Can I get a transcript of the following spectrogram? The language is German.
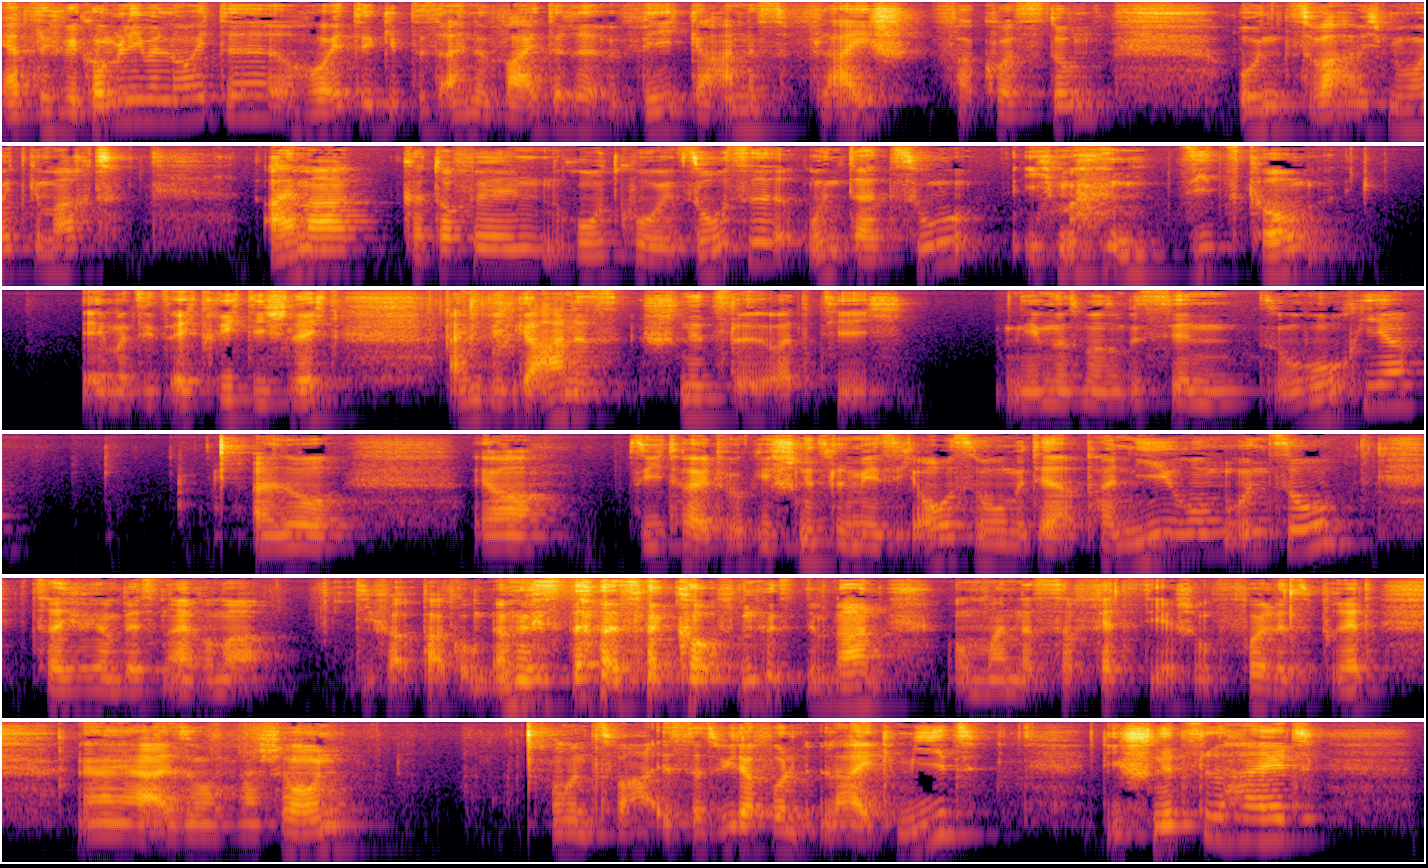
Herzlich willkommen, liebe Leute. Heute gibt es eine weitere veganes Fleischverkostung. Und zwar habe ich mir heute gemacht einmal Kartoffeln, Rotkohl, Soße und dazu, ich man sieht es kaum, ey, man sieht es echt richtig schlecht, ein veganes Schnitzel. Wartet hier, ich nehme das mal so ein bisschen so hoch hier. Also, ja, sieht halt wirklich schnitzelmäßig aus, so mit der Panierung und so. Ich zeige euch am besten einfach mal die Verpackung, dann wisst ihr, was ihr kaufen müsst im Laden. Oh Mann, das zerfetzt hier schon voll das Brett. Naja, also mal schauen. Und zwar ist das wieder von Like Meat. Die Schnitzel halt.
